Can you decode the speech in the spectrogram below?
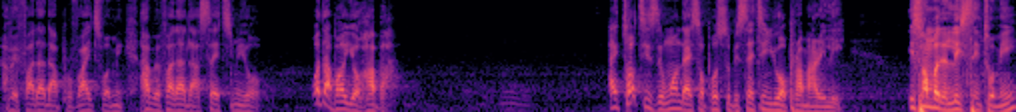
I have a father that provides for me. I have a father that sets me up. What about your harbor? I thought he's the one that is supposed to be setting you up primarily. Is somebody listening to me?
